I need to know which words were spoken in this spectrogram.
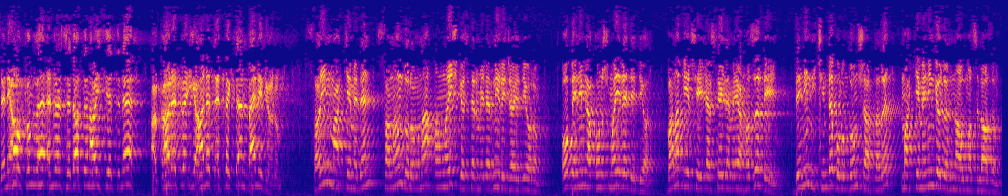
Seni halkın ve Enver Sedat'ın haysiyetine hakaret ve ihanet etmekten men ediyorum. Sayın Mahkemeden sanığın durumuna anlayış göstermelerini rica ediyorum. O benimle konuşmayı reddediyor. Bana bir şeyler söylemeye hazır değil. Benim içinde bulunduğum şartları mahkemenin göz önüne alması lazım.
